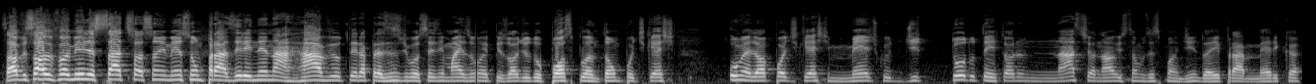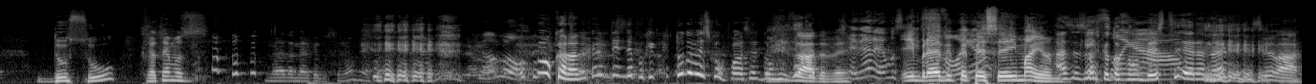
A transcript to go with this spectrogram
Salve, salve família, satisfação imensa, um prazer inenarrável ter a presença de vocês em mais um episódio do Pós-Plantão Podcast, o melhor podcast médico de todo o território nacional. Estamos expandindo aí para América do Sul. Já temos. Não é da América do Sul, não? Tá bom. Não, caralho, eu quero entender porque que toda vez que eu falo vocês dão risada, velho. Chegaremos. Em Quem breve, sonha- PPC em Miami. Às vezes acho que eu tô falando sonha besteira, né? Sei lá.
